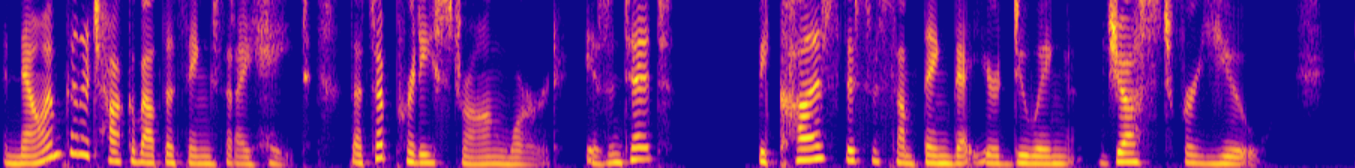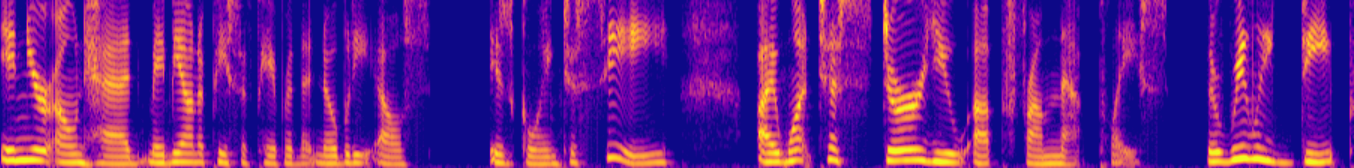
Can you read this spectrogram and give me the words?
And now I'm going to talk about the things that I hate. That's a pretty strong word, isn't it? Because this is something that you're doing just for you, in your own head, maybe on a piece of paper that nobody else is going to see. I want to stir you up from that place, the really deep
